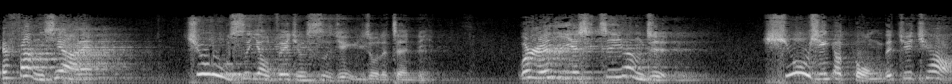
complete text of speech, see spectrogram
要放下呢？就是要追求世间宇宙的真理，我人也是这样子，修行要懂得诀窍，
